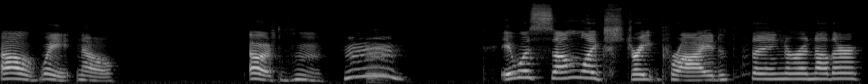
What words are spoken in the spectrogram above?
Oh, wait, no. Oh, hmm. Hmm. It was some like straight pride thing or another,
